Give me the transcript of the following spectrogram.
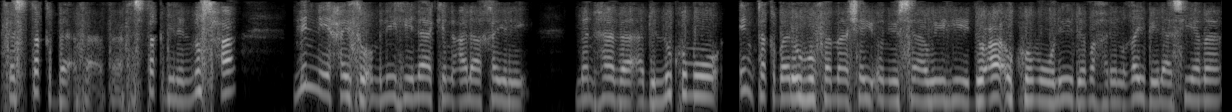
فاستقبل, فاستقبل النصح مني حيث أمليه لكن على خير. من هذا أدلكم؟ إن تقبلوه فما شيء يساويه. دعاؤكم لي بظهر الغيب لا سيما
